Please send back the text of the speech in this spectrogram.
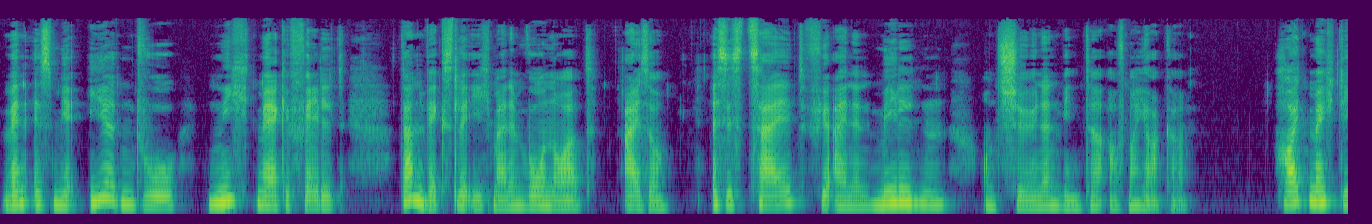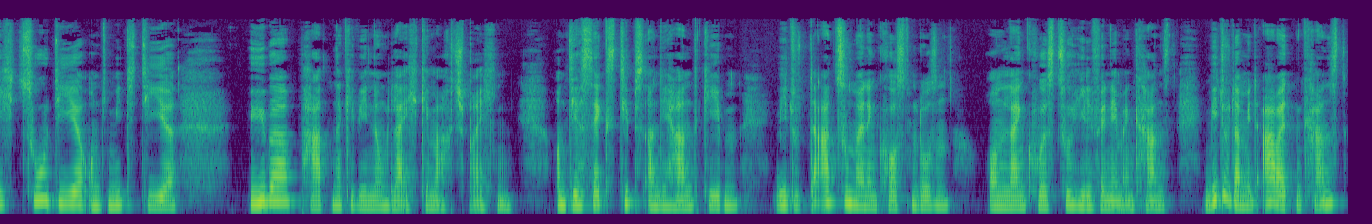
wenn es mir irgendwo nicht mehr gefällt, dann wechsle ich meinen Wohnort. Also, es ist Zeit für einen milden und schönen Winter auf Mallorca. Heute möchte ich zu dir und mit dir über Partnergewinnung leicht gemacht sprechen und dir sechs Tipps an die Hand geben, wie du dazu meinen kostenlosen Online-Kurs zur Hilfe nehmen kannst, wie du damit arbeiten kannst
